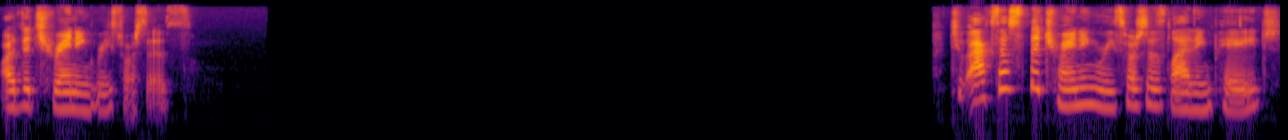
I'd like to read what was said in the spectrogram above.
are the training resources. To access the Training Resources landing page,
